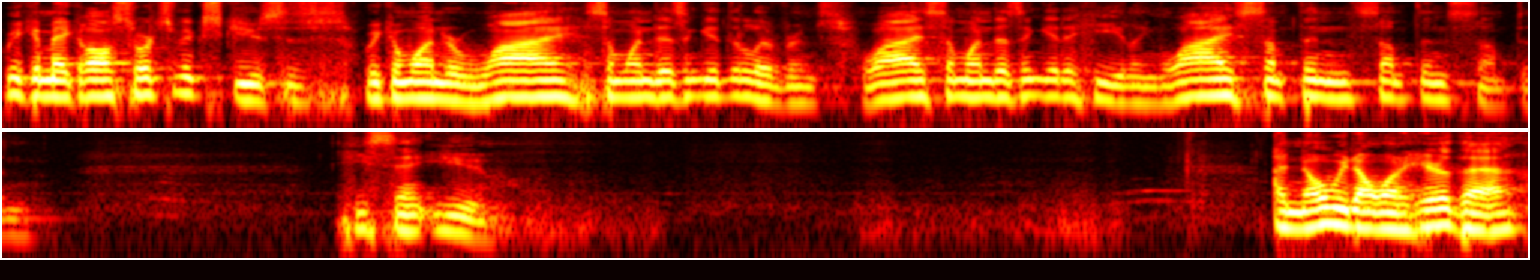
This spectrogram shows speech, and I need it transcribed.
We can make all sorts of excuses. We can wonder why someone doesn't get deliverance, why someone doesn't get a healing, why something, something, something. He sent you. I know we don't want to hear that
